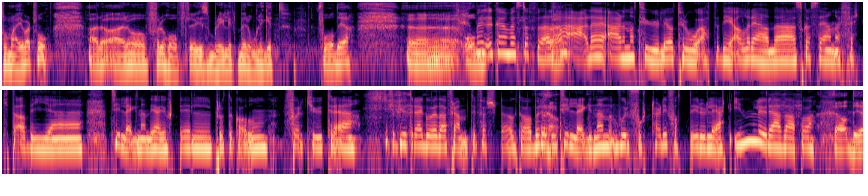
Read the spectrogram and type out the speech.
for meg, i hvert fall. Er, er å forhåpentligvis bli litt beroliget på det. Eh, om, Men kan jeg bare stoppe deg da? Ja. Er, det, er, det, naturlig å tro at de allerede skal se en effekt av de uh, tilleggene de har gjort til protokollen for Q3? Altså Q3 går jo da fram til 1.10, og ja. de tilleggene, hvor fort har de fått de rullert inn, lurer jeg da på? Ja, Det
